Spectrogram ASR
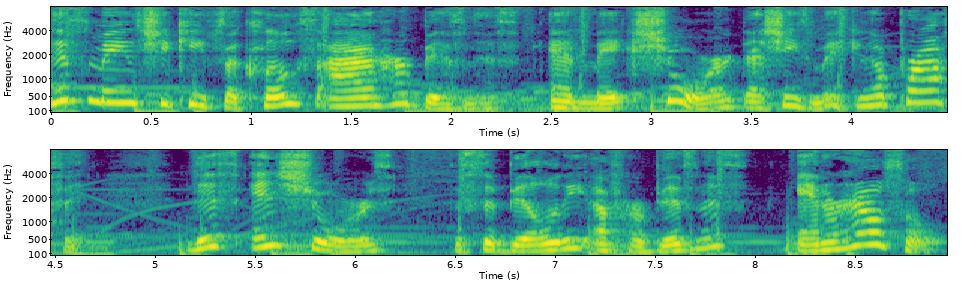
This means she keeps a close eye on her business and makes sure that she's making a profit. This ensures the stability of her business and her household.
